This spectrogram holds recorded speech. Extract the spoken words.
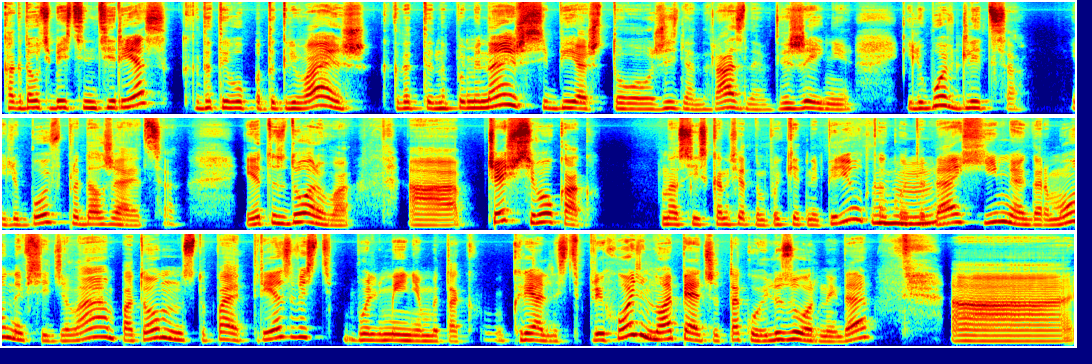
когда у тебя есть интерес, когда ты его подогреваешь, когда ты напоминаешь себе, что жизнь она разная в движении, и любовь длится, и любовь продолжается. И это здорово. А чаще всего как? У нас есть конфетно-букетный период какой-то, Мгм. да, химия, гормоны, все дела. Потом наступает трезвость, более-менее мы так к реальности приходим, но опять же такой иллюзорный, да, А,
